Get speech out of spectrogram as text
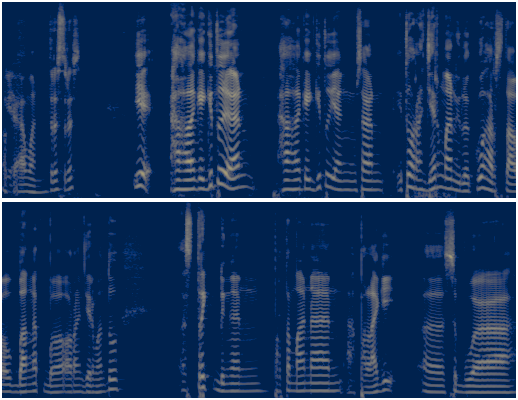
oke Iya. aman. Terus terus? Iya, hal-hal kayak gitu ya kan. Hal-hal kayak gitu yang misalkan itu orang Jerman gitu. Gue harus tahu banget bahwa orang Jerman tuh eh, strict dengan pertemanan, apalagi eh, sebuah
